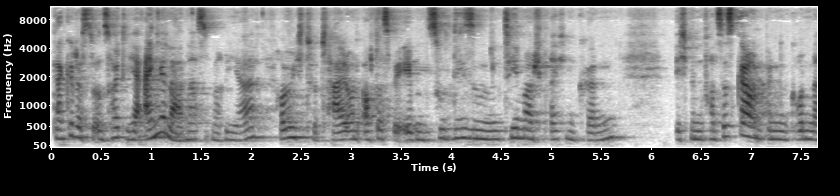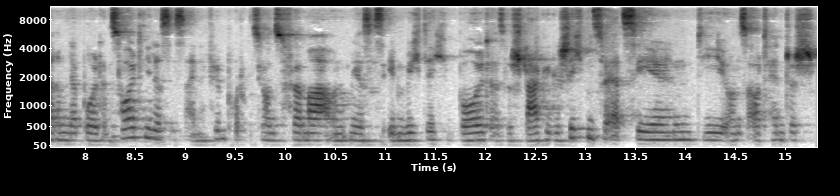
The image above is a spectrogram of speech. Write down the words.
Danke, dass du uns heute hier eingeladen hast, Maria. Ich freue mich total und auch, dass wir eben zu diesem Thema sprechen können. Ich bin Franziska und bin Gründerin der Bold and Salty. Das ist eine Filmproduktionsfirma und mir ist es eben wichtig, bold, also starke Geschichten zu erzählen, die uns authentisch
